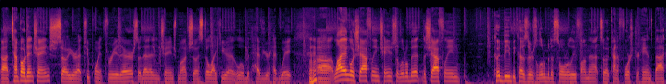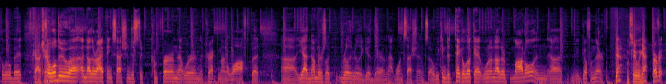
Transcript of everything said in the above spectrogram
Uh, tempo didn't change, so you're at 2.3 there, so that didn't change much. So I still like you at a little bit heavier head weight. Uh, lie angle shaft lean changed a little bit. The shaft lean could be because there's a little bit of sole relief on that, so it kind of forced your hands back a little bit. Gotcha. So we'll do uh, another iPing session just to confirm that we're in the correct amount of loft. But uh, yeah, numbers look really, really good there in that one session. So we can take a look at one another model and uh, go from there. Yeah, let's see what we got. Perfect.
